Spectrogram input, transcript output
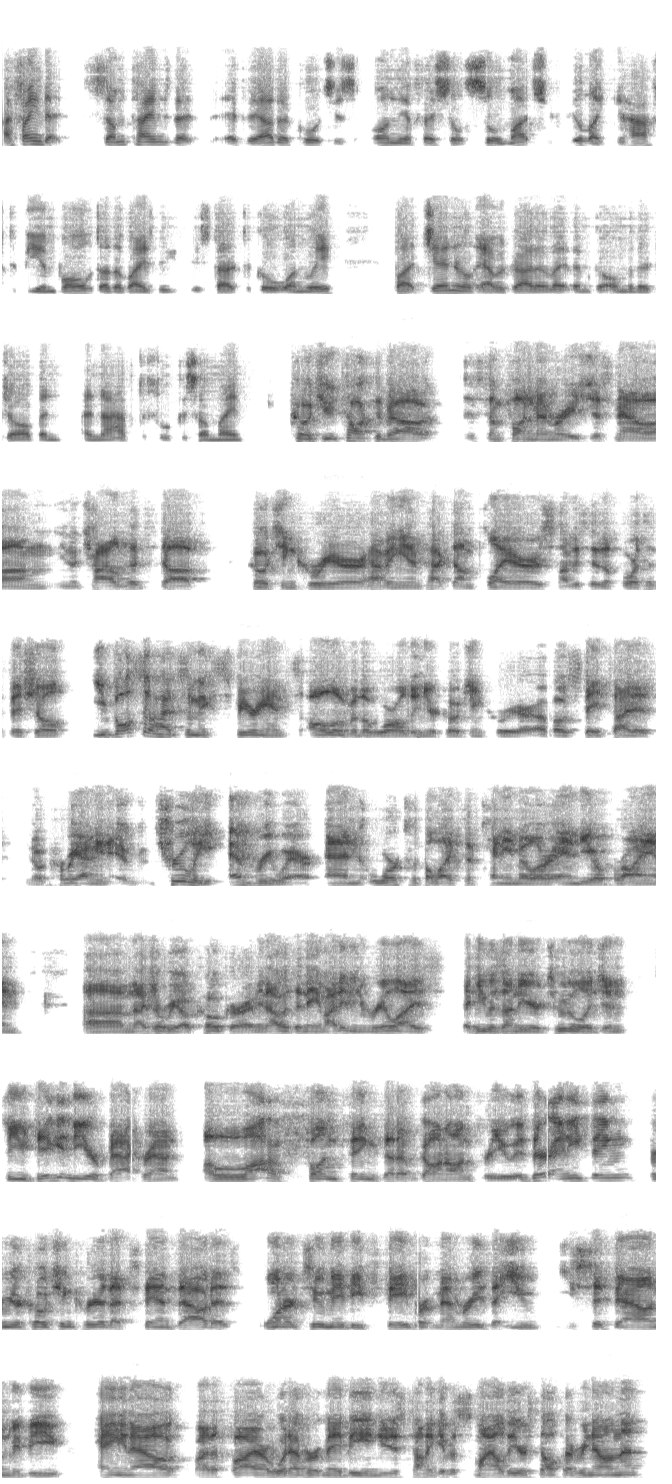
I find that sometimes that if the other coach is on the officials so much, you feel like you have to be involved, otherwise they, they start to go one way. But generally, I would rather let them get on with their job and, and not have to focus on mine. Coach, you talked about some fun memories just now, um, you know, childhood stuff, coaching career, having an impact on players, obviously the fourth official. You've also had some experience all over the world in your coaching career, uh, both stateside as you know, Korea. I mean, truly everywhere, and worked with the likes of Kenny Miller, Andy O'Brien, um, Nigel Reo-Coker. I mean, that was a name I didn't realize that he was under your tutelage. And so you dig into your background, a lot of fun things that have gone on for you. Is there anything from your coaching career that stands out as one or two maybe favorite memories that you you sit down, maybe hanging out by the fire, whatever it may be, and you just kind of give a smile to yourself every now and then?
